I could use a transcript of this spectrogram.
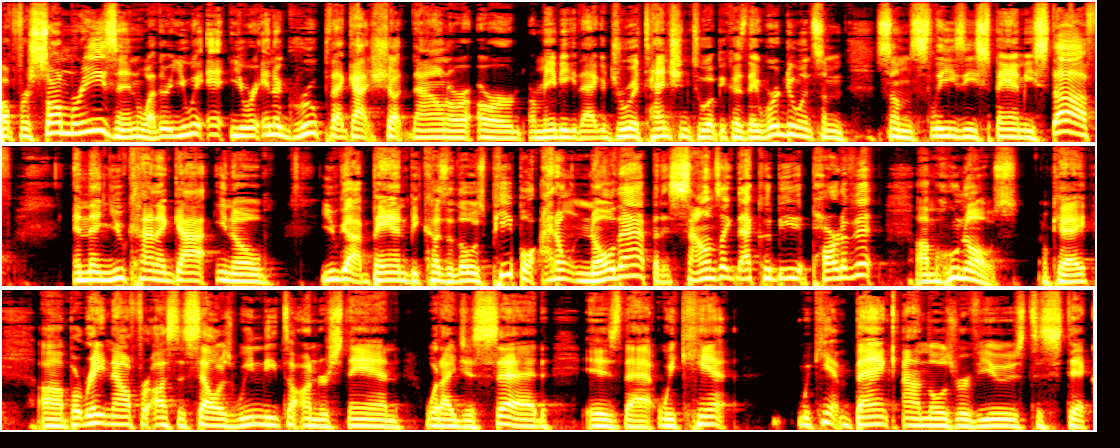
But for some reason, whether you you were in a group that got shut down or or or maybe that drew attention to it because they were doing some some sleazy spammy stuff, and then you kind of got you know you got banned because of those people. I don't know that, but it sounds like that could be part of it. Um, who knows? Okay. Uh, but right now for us as sellers, we need to understand what I just said is that we can't, we can't bank on those reviews to stick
